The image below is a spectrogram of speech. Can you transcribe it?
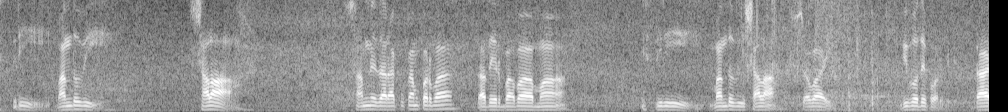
স্ত্রী, বান্ধবী, শালা, সামনে যারা কুকাম করবা, তাদের বাবা, মা, স্ত্রী, বান্ধবী, শালা সবাই বিপদে পড়বে, তাই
